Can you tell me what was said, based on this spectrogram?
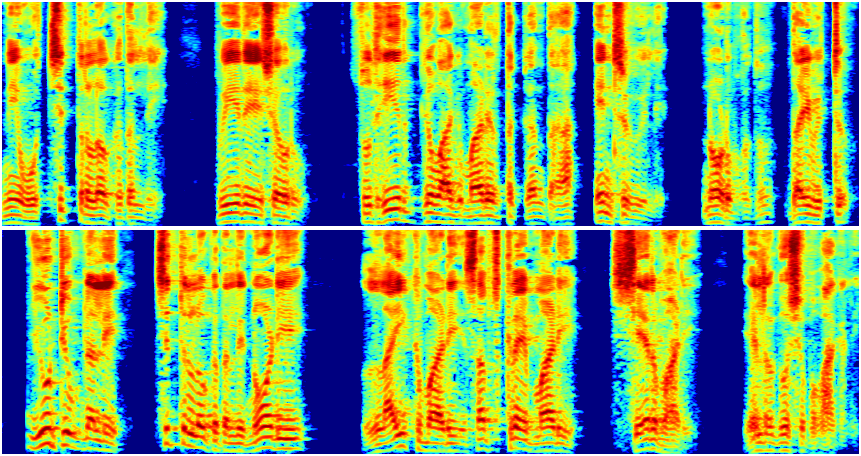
ನೀವು ಚಿತ್ರಲೋಕದಲ್ಲಿ ವೀರೇಶ್ ಅವರು ಸುದೀರ್ಘವಾಗಿ ಮಾಡಿರ್ತಕ್ಕಂತಹ ಇಂಟರ್ವ್ಯೂ ಇಲ್ಲಿ ನೋಡಬಹುದು. ದಯವಿಟ್ಟು ಯೂಟ್ಯೂಬ್ನಲ್ಲಿ ಚಿತ್ರಲೋಕದಲ್ಲಿ ನೋಡಿ ಲೈಕ್ ಮಾಡಿ ಸಬ್ಸ್ಕ್ರೈಬ್ ಮಾಡಿ ಶೇರ್ ಮಾಡಿ. ಎಲ್ರಿಗೂ ಶುಭವಾಗಲಿ.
